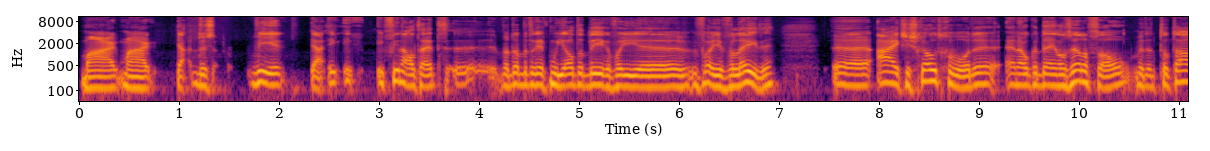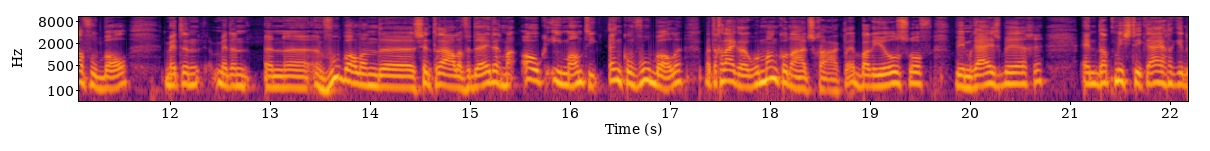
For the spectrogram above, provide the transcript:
Maar, maar ja, dus weer, ja, ik, ik, ik vind altijd, eh, wat dat betreft moet je altijd leren van je, van je verleden. Eh, Ajax is groot geworden en ook het Nederlands elftal met het totaalvoetbal. Met een, met een, een, eh, een voetballende centrale verdediger, maar ook iemand die en kon voetballen, maar tegelijkertijd ook een man kon uitschakelen. Barry Hulshoff, Wim Rijsbergen. En dat miste ik eigenlijk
